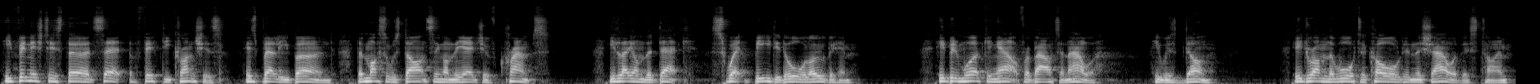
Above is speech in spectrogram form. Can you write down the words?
He finished his third set of 50 crunches, his belly burned, the muscles dancing on the edge of cramps. He lay on the deck, sweat beaded all over him. He'd been working out for about an hour. He was done. He'd run the water cold in the shower this time.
